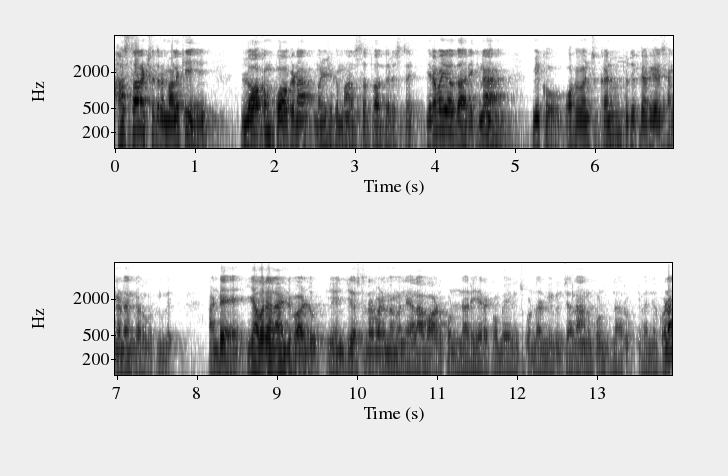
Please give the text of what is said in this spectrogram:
హస్త నక్షత్రం వాళ్ళకి లోకం పోకడ మనిషికి మనస్తత్వాలు తెలుస్తాయి. ఇరవయో తారీఖున మీకు ఒక మంచి కనువిప్పు కలిగే సంఘటన కలుగుతుంది. అంటే ఎవరు ఎలాంటి వాళ్ళు ఏం చేస్తున్నారు వాళ్ళు మిమ్మల్ని ఎలా వాడుకుంటున్నారు ఏ రకం ఉపయోగించుకుంటున్నారు మీ గురించి ఎలా అనుకుంటున్నారు ఇవన్నీ కూడా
